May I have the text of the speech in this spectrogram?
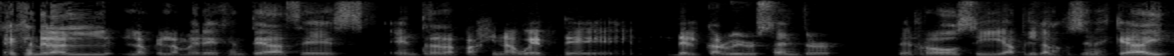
en general, lo que la mayoría de gente hace es entra a la página web de, del Career Center de Ross y aplica las posiciones que hay.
